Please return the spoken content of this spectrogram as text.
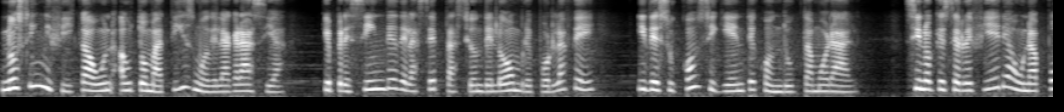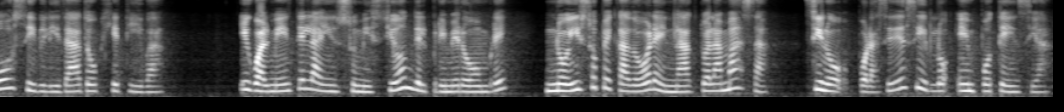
no significa un automatismo de la gracia que prescinde de la aceptación del hombre por la fe y de su consiguiente conducta moral, sino que se refiere a una posibilidad objetiva. Igualmente, la insumisión del primer hombre no hizo pecadora en acto a la masa, sino, por así decirlo, en potencia.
